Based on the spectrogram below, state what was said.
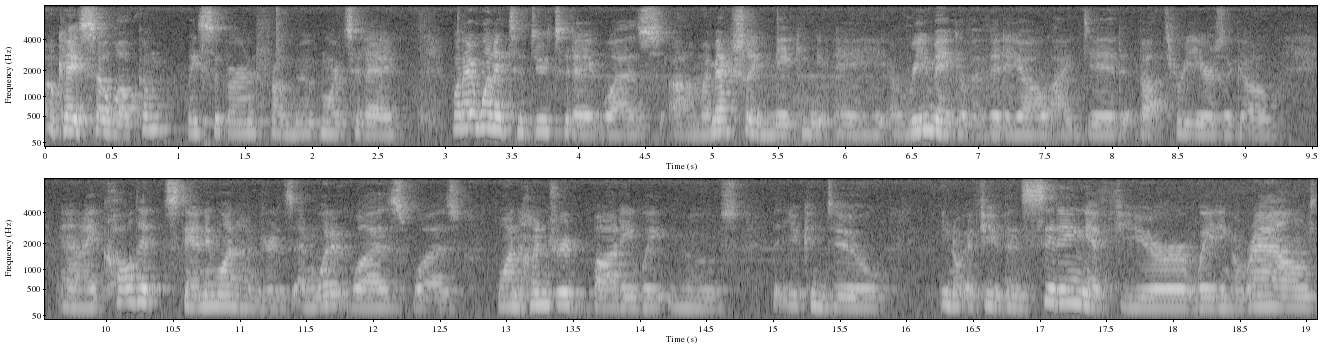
Okay, so welcome, Lisa Byrne from Move More Today. What I wanted to do today was, um, I'm actually making a, a, remake of a video I did about three years ago, and I called it Standing 100s, and what it was was 100 body weight moves that you can do, you know, if you've been sitting, if you're waiting around,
